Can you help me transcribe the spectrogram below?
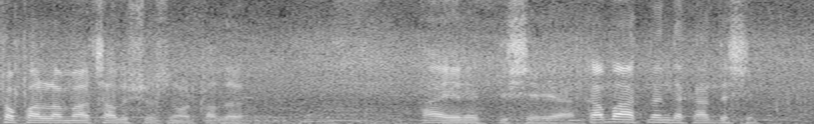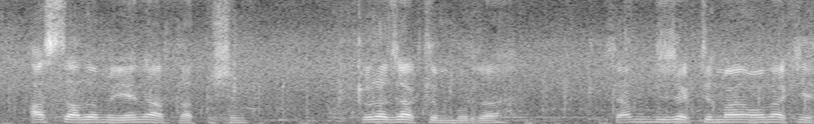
toparlamaya çalışıyorsun ortalığı. Hayret bir şey ya. Kabahat bende kardeşim. Hastalığımı yeni atlatmışım. Duracaktım burada. Sen diyecektin ona ki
